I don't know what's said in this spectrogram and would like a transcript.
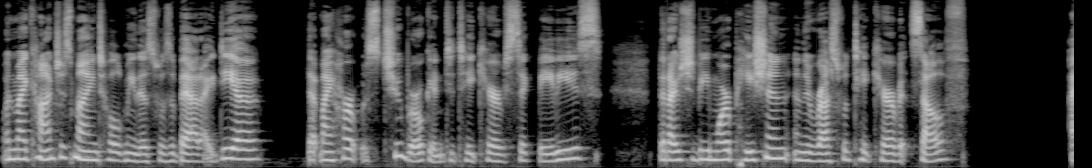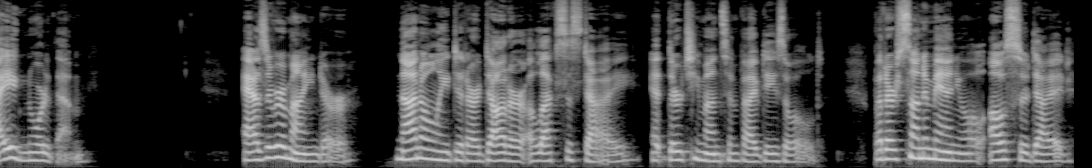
When my conscious mind told me this was a bad idea, that my heart was too broken to take care of sick babies, that I should be more patient and the rest would take care of itself, I ignored them. As a reminder, not only did our daughter Alexis die at 13 months and five days old, but our son Emmanuel also died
